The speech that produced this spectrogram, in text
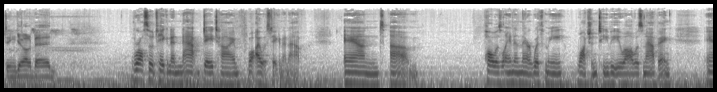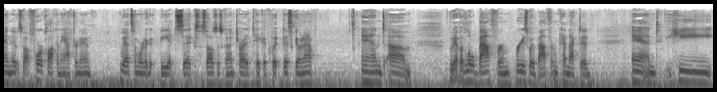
didn't get out of bed. We're also taking a nap daytime. Well, I was taking a nap, and um, Paul was laying in there with me watching TV while I was napping, and it was about four o'clock in the afternoon. We had somewhere to be at six, so I was just going to try to take a quick disco nap. And um, we have a little bathroom, breezeway bathroom connected, and he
